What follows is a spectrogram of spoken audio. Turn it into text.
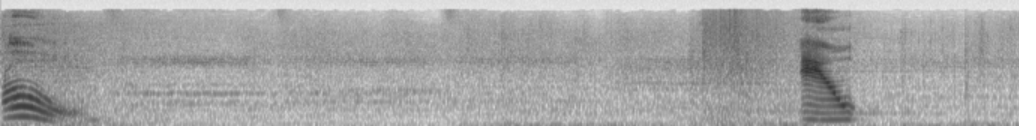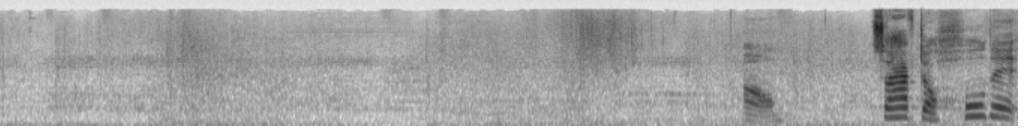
Oh. Ow. Oh. So I have to hold it.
